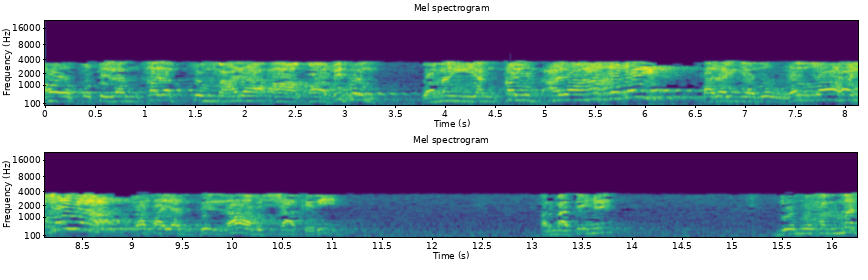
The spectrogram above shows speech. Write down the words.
أو قتل انقلبتم على آقابكم ومن ينقلب على عقبيه فلن يضر الله شيئا وسيجزي الله الشاكرين. فرماتے ہیں، جو محمد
